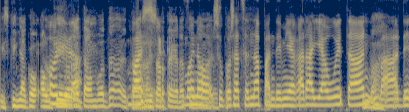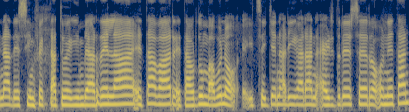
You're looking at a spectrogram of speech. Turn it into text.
izkinako da. horretan bota, eta Bas, noiz arte geratzen. bueno, da, suposatzen da pandemia gara hauetan, Bai. ba, dena desinfektatu egin behar dela, eta bar, eta orduan, ba, bueno, itzeiten ari garan airdresser honetan,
